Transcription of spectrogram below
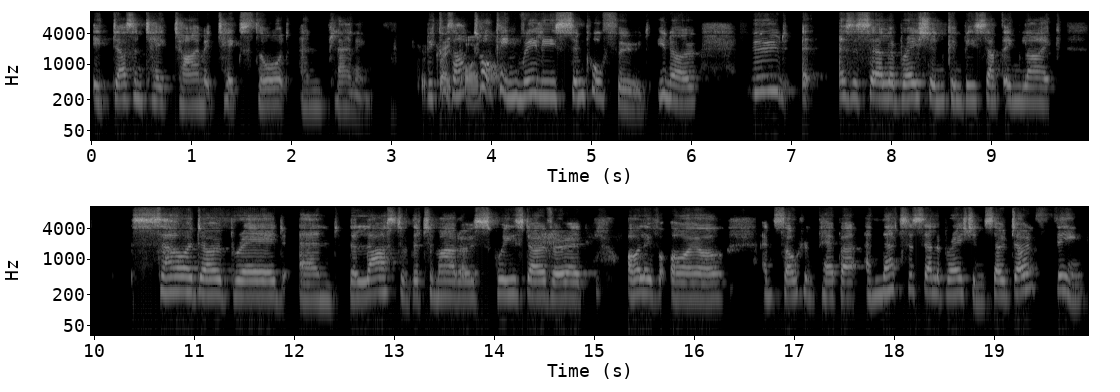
It doesn't take time, it takes thought and planning. Because I'm talking really simple food. You know, food uh, as a celebration can be something like sourdough bread and the last of the tomatoes squeezed over it, olive oil and salt and pepper, and that's a celebration. So don't think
